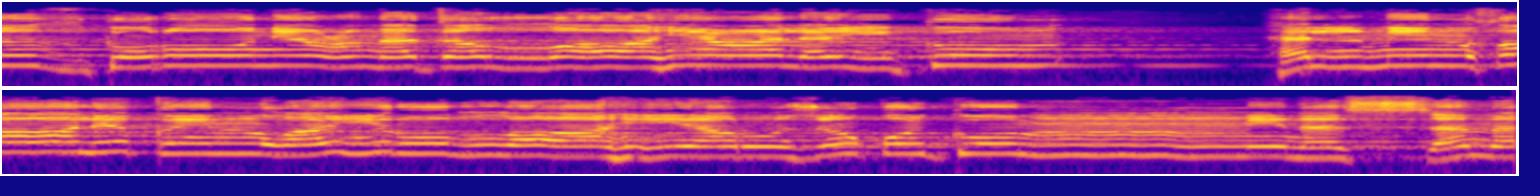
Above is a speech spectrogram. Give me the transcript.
اذكروا نعمة الله عليكم. هل من خالق غير الله يرزقكم من السماء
